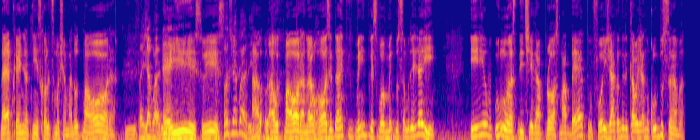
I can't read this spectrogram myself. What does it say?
Na época ainda tinha escola de samba chamada Última Hora. Isso, lá em Jaguari. É isso, isso. Só de Jaguari. A, a última hora, Noel Rosa, então a gente vem com esse movimento do samba desde aí. E o, o lance de chegar próximo a Beto foi já quando ele estava já no clube do samba.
